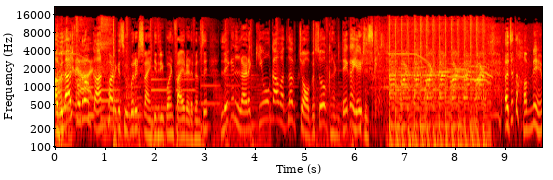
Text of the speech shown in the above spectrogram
अभिलाष। बोल रहा हूँ कान फाड़ के सुपर हिट्स 93.5 रेड एफएम से। लेकिन लड़कियों का मतलब चौबीसों घंटे का यही डिस्कस अच्छा तो हमने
